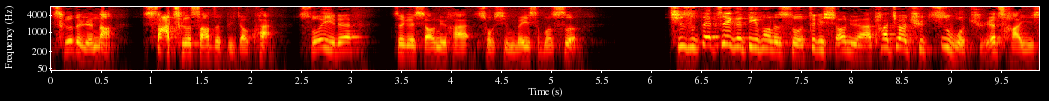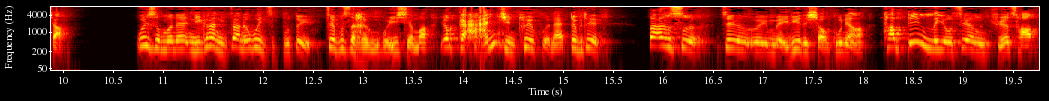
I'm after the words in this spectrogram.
车的人呐，刹车刹的比较快，所以呢，这个小女孩所幸没什么事。其实，在这个地方的时候，这个小女孩她就要去自我觉察一下。为什么呢？你看你站的位置不对，这不是很危险吗？要赶紧退回来，对不对？但是这位美丽的小姑娘啊，她并没有这样觉察，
